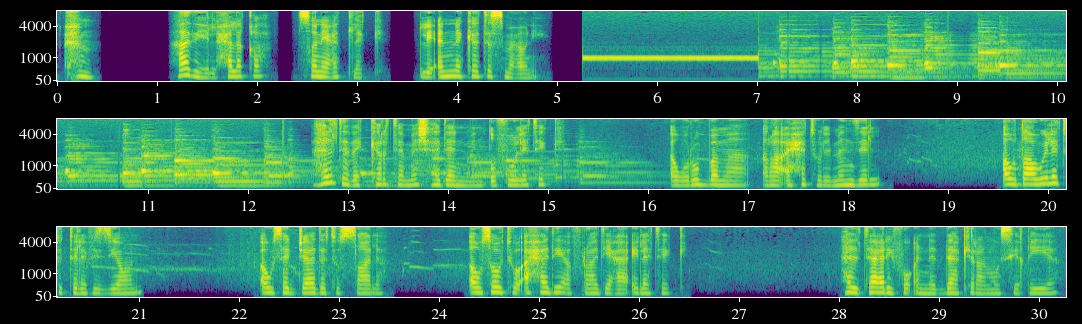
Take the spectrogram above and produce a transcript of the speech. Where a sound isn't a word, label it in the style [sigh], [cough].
[clears throat] هذه الحلقة صنعت لك لأنك تسمعني. هل تذكرت مشهدا من طفولتك؟ أو ربما رائحة المنزل أو طاولة التلفزيون أو سجادة الصالة أو صوت أحد أفراد عائلتك هل تعرف أن الذاكرة الموسيقية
